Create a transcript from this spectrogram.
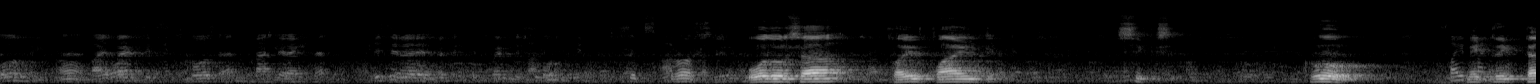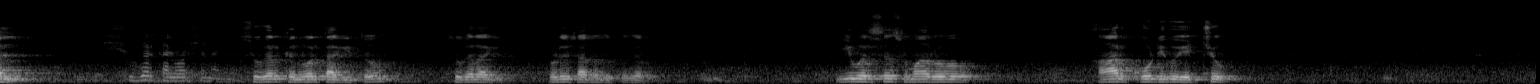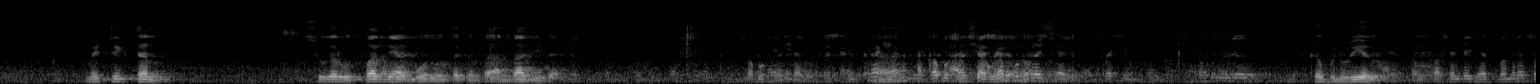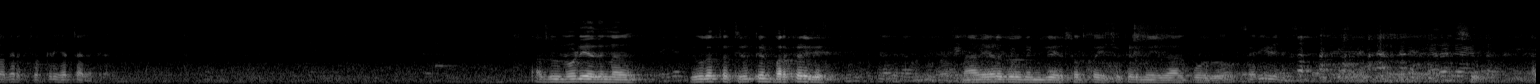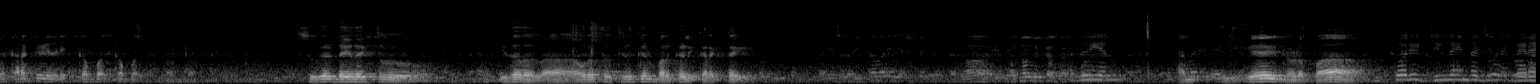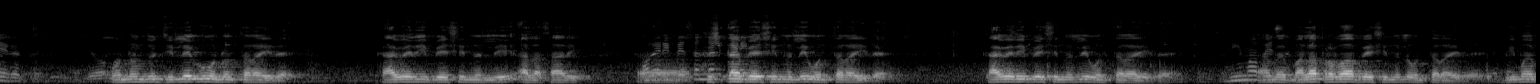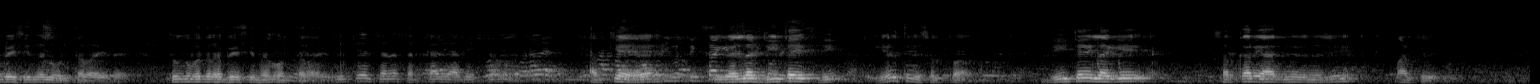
ಹೋದ ವರ್ಷ five point six crore metric ton sugar conversion sugar convert ಆಗಿತ್ತು. ಶುಗರ್ ಆಗಿತ್ತು. ಪ್ರೊಡ್ಯೂಸ್ ಆದದ್ದು ಶುಗರ್ ಈ ವರ್ಷ ಸುಮಾರು ಆರು ಕೋಟಿಗೂ ಹೆಚ್ಚು ಮೆಟ್ರಿಕ್ ಟನ್ ಶುಗರ್ ಉತ್ಪಾದನೆ ಆಗ್ಬೋದು ಅಂತಕ್ಕಂಥ ಅಂದಾಜಿದೆ. ಕಬ್ಬು ನುರಿಯೋದು. ಸ್ವಲ್ಪ ಪರ್ಸೆಂಟೇಜ್ ಹೆಚ್ಚು ಬಂದ್ರೆ ಸ್ವಗರ್ ಚೊಕ್ಕರಿ ಹೆಚ್ಚಾಗುತ್ತೆ. ಅದು ನೋಡಿ ಅದನ್ನು ಇವ್ರ ಹತ್ರ ತಿಳ್ಕೊಂಡು ಬರ್ಕೊಳ್ಳಿ ನಾವು ಹೇಳೋದು ನಿಮಗೆ ಸ್ವಲ್ಪ ಹೆಚ್ಚು ಕಡಿಮೆ ಇದಾಗ್ಬೋದು. ಸರಿ ಹೇಳಿದ್ರಿ. ಅಲ್ಲ ಕರೆಕ್ಟ್ ಹೇಳಿದ್ರಿ. ಕಬ್ಬ ಕಬ್ಬು ಶುಗರ್ ಡೈರೆಕ್ಟ್ರು ಇದಾರಲ್ಲ ಅವ್ರ ಹತ್ರ ತಿಳ್ಕೊಂಡು ಬರ್ಕೊಳ್ಳಿ ಕರೆಕ್ಟಾಗಿ ಏ ನೋಡಪ್ಪ. ಜಿಲ್ಲೆಯಿಂದ ಜಿಲ್ಲೆ ಬೇರೆ ಇರುತ್ತೆ. ಒಂದೊಂದು ಜಿಲ್ಲೆಗೂ ಒಂದೊಂದು ಥರ ಇದೆ. ಕಾವೇರಿ ಬೇಸಿನಲ್ಲಿ ಅಲ್ಲ ಸಾರಿ ಕೃಷ್ಣ ಬೇಸಿನಲ್ಲಿ ಒಂಥರ ಇದೆ. ಕಾವೇರಿ ಬೇಸಿನಲ್ಲಿ ಒಂಥರ ಇದೆ. ಆಮೇಲೆ ಮಲಪ್ರಭಾ ಬೇಸಿನಲ್ಲಿ ಒಂಥರ ಇದೆ. ಭೀಮಾ ಬೇಸಿನಲ್ಲಿ ಒಂಥರ ಇದೆ. ತುಂಗಭದ್ರಾ ಬೇಸಿನಲ್ಲಿ ಒಂಥರ ಇದೆ. ಡೀಟೇಲ್ಸ್ ಎಲ್ಲ ಸರ್ಕಾರಿ ಆದೇಶದವರು ಅದಕ್ಕೆ ಇವೆಲ್ಲ ಡೀಟೈಲ್ ಡಿ ಹೇಳ್ತೀನಿ ಸ್ವಲ್ಪ. ಡೀಟೈಲ್ ಆಗಿ ಸರ್ಕಾರಿ ಆಜ್ಞೆಯಲ್ಲಿ ಮಾಡ್ತೀವಿ.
